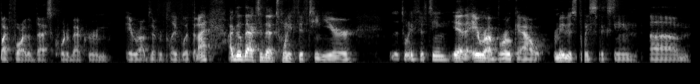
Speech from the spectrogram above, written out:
by far the best quarterback room A Rob's ever played with. And I, I go back to that 2015 year was it 2015? Yeah, the A Rob broke out, or maybe it was 2016, um,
